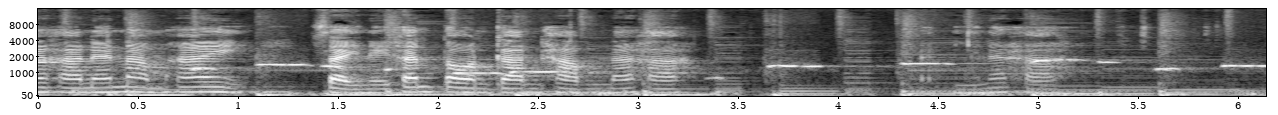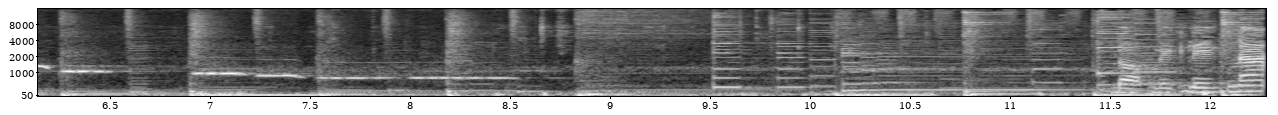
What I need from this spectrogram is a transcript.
นะคะ แนะนำให้ใส่ในขั้นตอนการทำนะคะ ดอกเล็กๆ น่า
